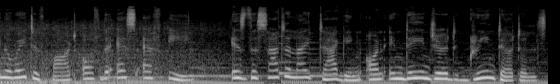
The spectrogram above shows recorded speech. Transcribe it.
innovative part of the SFE is the satellite tagging on endangered green turtles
